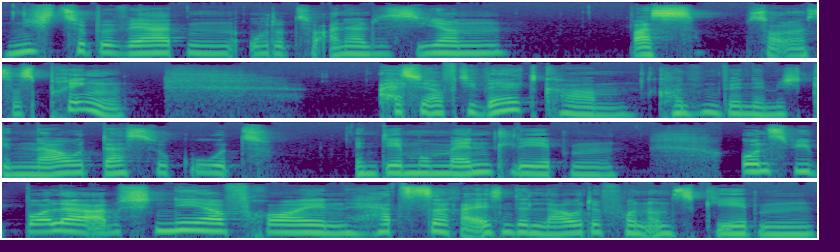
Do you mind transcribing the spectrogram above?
nicht zu bewerten oder zu analysieren, was soll uns das bringen. Als wir auf die Welt kamen, konnten wir nämlich genau das so gut in dem Moment leben, uns wie Bolle am Schnee erfreuen, herzzerreißende Laute von uns geben,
